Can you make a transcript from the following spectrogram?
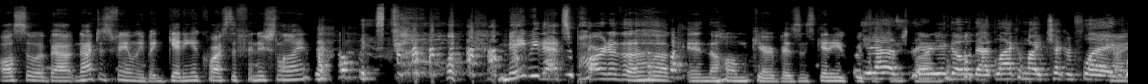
also about not just family, but getting across the finish line. maybe that's part of the hook in the home care business. Getting across yes, the there you go. That black and white checkered flag. Right.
